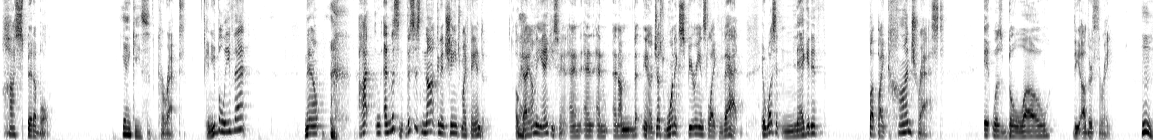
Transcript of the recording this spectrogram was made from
hospitable? Yankees. Correct. Can you believe that? Now, I and listen, this is not going to change my fandom. Okay, I'm a Yankees fan, and and and and I'm you know just one experience like that. It wasn't negative, but by contrast, it was below the other three. Hmm.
